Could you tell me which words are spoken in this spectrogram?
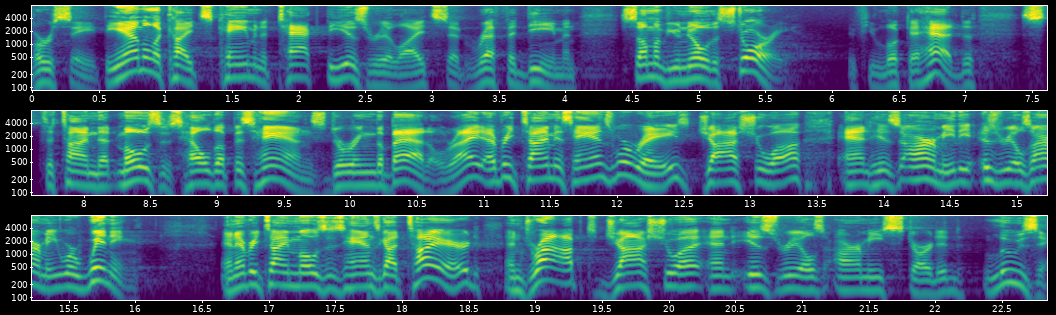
Verse 8 The Amalekites came and attacked the Israelites at Rephidim. And some of you know the story. If you look ahead, it's the time that Moses held up his hands during the battle, right? Every time his hands were raised, Joshua and his army, the Israel's army, were winning. And every time Moses' hands got tired and dropped, Joshua and Israel's army started losing.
